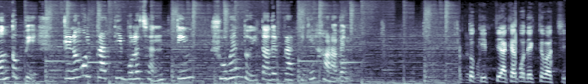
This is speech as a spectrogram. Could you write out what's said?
মন্তব্যে তৃণমূল প্রার্থী বলেছেন, টিম শুভেন্দুই তাদের প্রার্থীকে হারাবেন। তো কীর্তি একের পর দেখতে পাচ্ছি,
